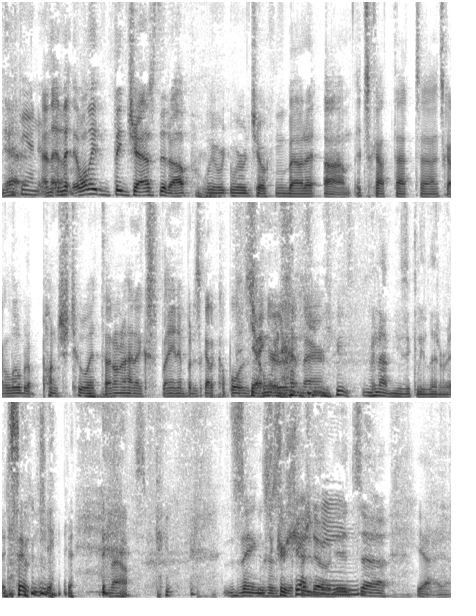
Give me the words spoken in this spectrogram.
Yeah. At the end of And the and they, well, they they jazzed it up. Mm-hmm. We were we were joking about it. Um, it's got that. Uh, it's got a little bit of punch to it. I don't know how to explain it, but it's got a couple of Mm-hmm. Yeah, zingers not, in there. we're not musically literate, so we can't. No. Zings is the crescendo. Zing. It's uh, yeah, yeah.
